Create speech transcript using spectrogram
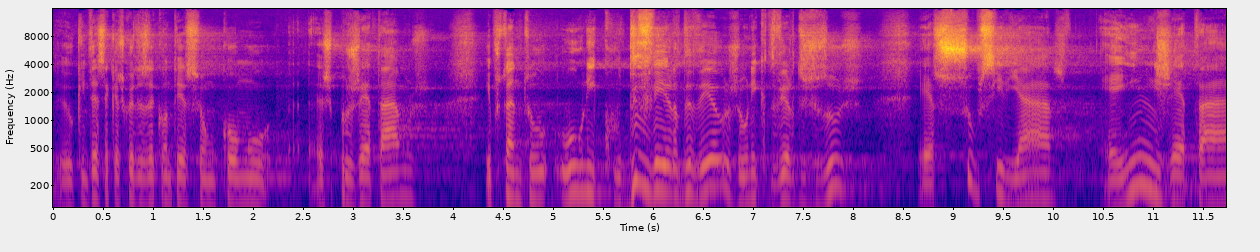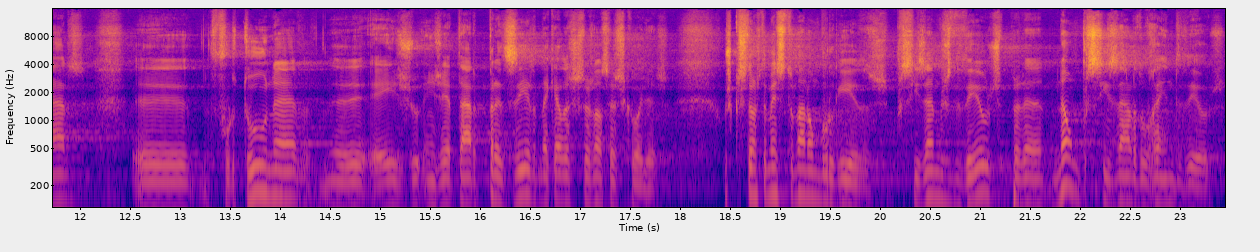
o que interessa é que as coisas aconteçam como as projetamos e, portanto, o único dever de Deus, o único dever de Jesus é subsidiar, é injetar eh, fortuna, eh, é injetar prazer naquelas que são as nossas escolhas. Os cristãos também se tornaram burgueses. Precisamos de Deus para não precisar do reino de Deus.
